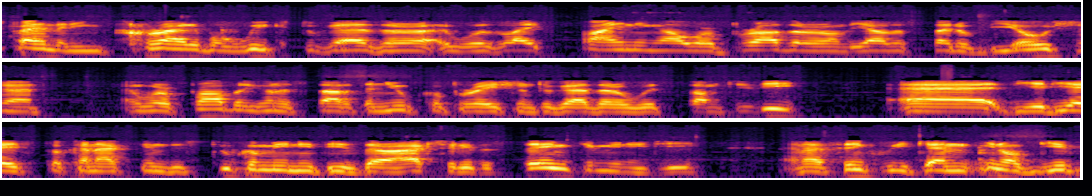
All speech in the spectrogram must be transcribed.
spent an incredible week together. It was like finding our brother on the other side of the ocean, and we're probably going to start a new cooperation together with SOMM TV. Uh, the idea is to connect in these two communities that are actually the same community, and I think we can, you know, give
